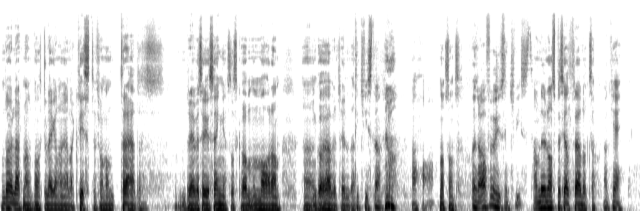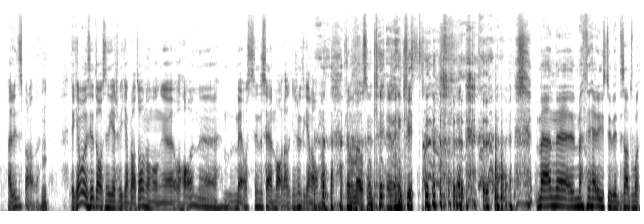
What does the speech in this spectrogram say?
då har jag lärt mig att man ska lägga någon jävla kvist från någon träd bredvid sig i sängen så ska maran eh, gå över till eh, Till kvisten? Ja. Jaha. något sånt. Undrar varför just en kvist? Ja, men det är något speciellt träd också. Okej. Ja, lite spännande. Mm. Det kan vara ett avsnitt kanske vi kan prata om någon gång eh, och ha en eh, med oss. Tänkte säga en Mara, det kanske vi inte kan ha. Men... Kan ha med oss en, en, en kvist. men, eh, men det här är ju superintressant Thomas.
